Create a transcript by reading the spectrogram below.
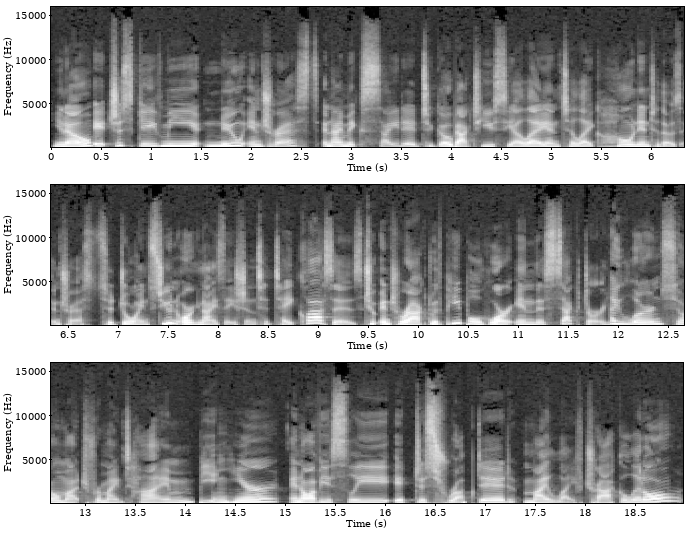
you know? It just gave me new interests. And I'm excited to go back to UCLA and to like hone into those interests, to join student organizations, to take classes, to interact with people who are in this sector. I learned so much from my time being here. And obviously, it disrupted my life track a little.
